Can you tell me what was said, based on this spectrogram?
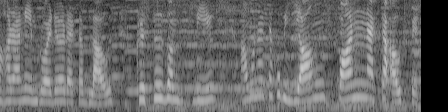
মহারানি এমব্রয়ডার একটা blouse crystals on the sleeves এমন একটা খুব ইয়াং ফান একটা আউটফিট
